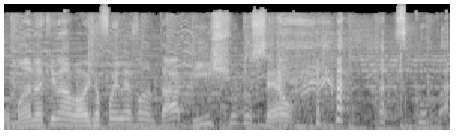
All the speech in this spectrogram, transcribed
O mano aqui na loja foi levantar bicho do céu. Desculpa.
